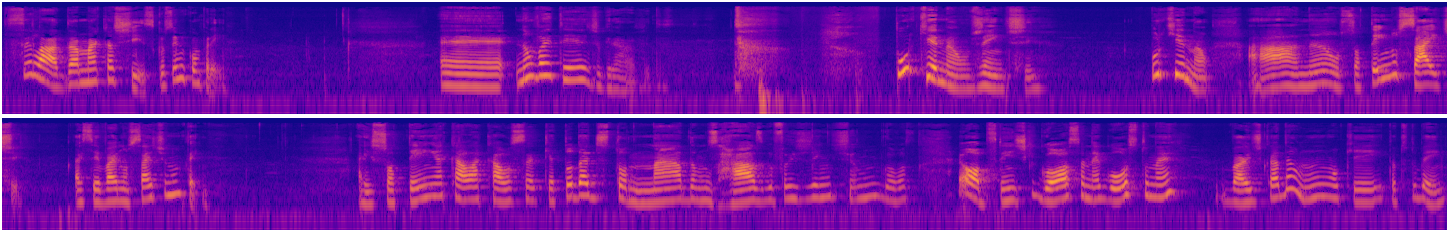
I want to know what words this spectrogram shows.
Sei lá, da marca X, que eu sempre comprei. É, não vai ter de grávida. Por que não, gente? Por que não? Ah, não, só tem no site. Aí você vai no site e não tem. Aí só tem aquela calça que é toda destonada, uns rasgos. Eu falei, gente, eu não gosto. É óbvio, tem gente que gosta, né? Gosto, né? Vai de cada um, ok, tá tudo bem.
